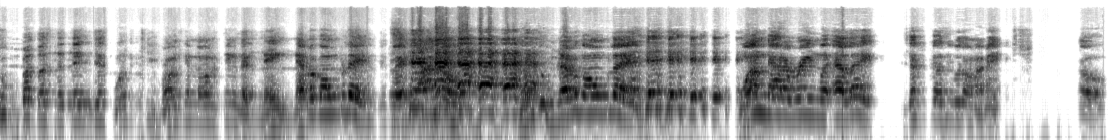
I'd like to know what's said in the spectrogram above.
Two brothers that they just want to keep running him on the team that they never gonna play. Just let y'all know. Them two never gonna play. One got a ring with LA just because he was on the bench. So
